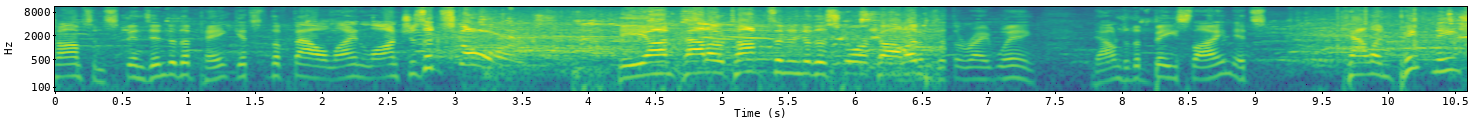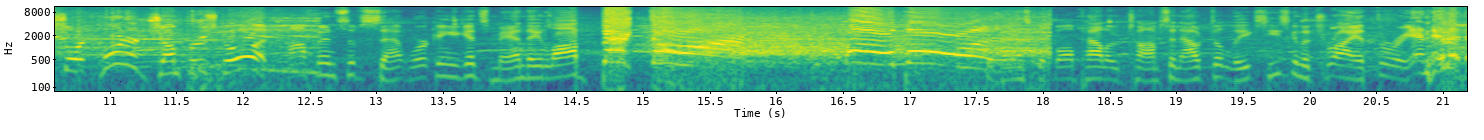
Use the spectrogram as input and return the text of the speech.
Thompson spins into the paint, gets to the foul line, launches and scores. Keon Paolo Thompson into the score column at the right wing. Down to the baseline. It's Callan Pinckney, short corner jumper's good. Offensive set, working against man. They lob Basketball, Paolo Thompson out to Leaks. He's going to try a three and hit it.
